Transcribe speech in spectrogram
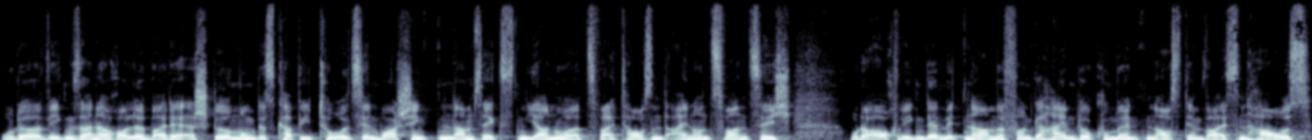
oder wegen seiner Rolle bei der Erstürmung des Kapitols in Washington am 6. Januar 2021 oder auch wegen der Mitnahme von Geheimdokumenten aus dem Weißen Haus.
